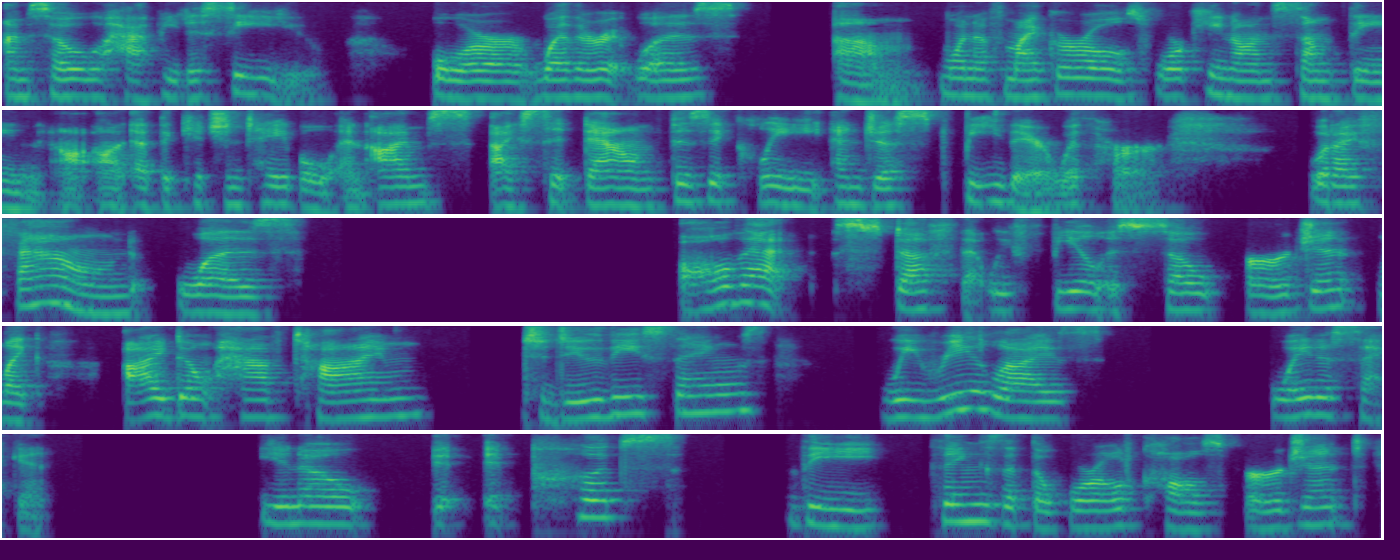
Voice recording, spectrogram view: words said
I'm so happy to see you. Or whether it was um, one of my girls working on something uh, uh at the kitchen table, and I'm I sit down physically and just be there with her. What I found was all that stuff that we feel is so urgent, like I don't have time to do these things, we realize wait a second, you know, it, it puts the things that the world calls urgent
